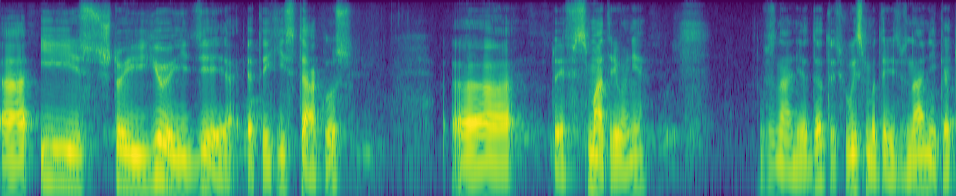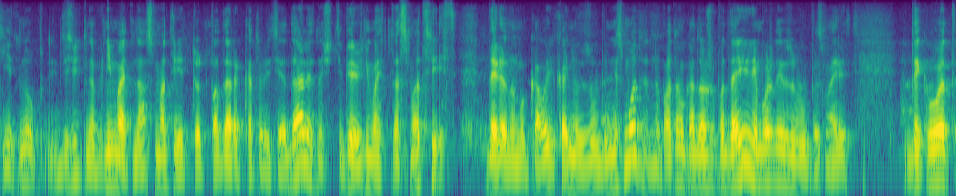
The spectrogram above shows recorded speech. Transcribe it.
Э, и что ее идея это гистаклус, э, то есть всматривание в знание, да, то есть высмотреть в знании какие-то, ну, действительно внимательно осмотреть тот подарок, который тебе дали, значит, теперь внимательно осмотреть. Дареному коню в зубы не смотрят, но потом, когда уже подарили, можно и в зубы посмотреть. Так вот,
